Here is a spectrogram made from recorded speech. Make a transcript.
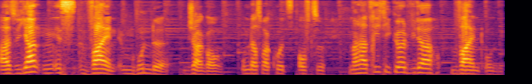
Also Janken ist Wein im Hunde-Jargon. Um das mal kurz aufzu... Man hat richtig gehört, wie der weint unten.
